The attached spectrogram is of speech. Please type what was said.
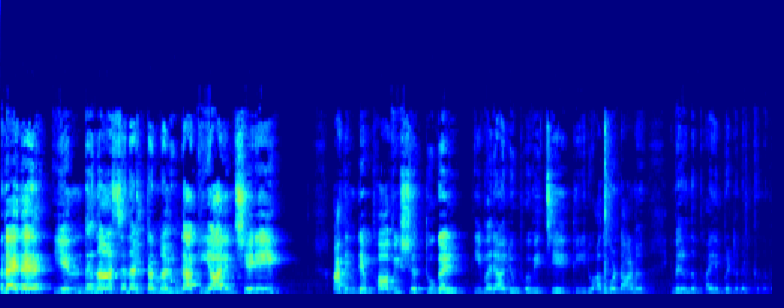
അതായത് എന്ത് നാശനഷ്ടങ്ങൾ ഉണ്ടാക്കിയാലും ശരി അതിന്റെ ഭവിഷ്യത്തുകൾ ഇവർ അനുഭവിച്ചേ തീരൂ. അതുകൊണ്ടാണ് ഇവരൊന്ന് ഭയപ്പെട്ട് നിൽക്കുന്നത്.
